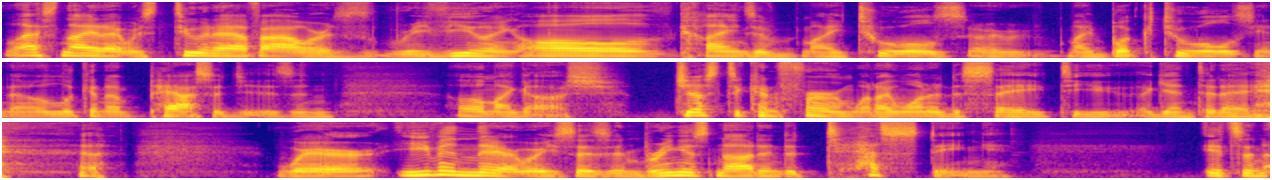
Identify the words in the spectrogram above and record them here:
Last night I was two and a half hours reviewing all kinds of my tools or my book tools, you know, looking up passages and oh my gosh, just to confirm what I wanted to say to you again today. where even there, where he says, and bring us not into testing, it's an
